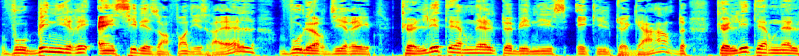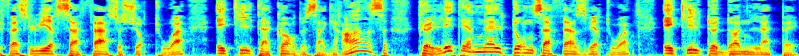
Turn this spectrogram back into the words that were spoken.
vous bénirez ainsi les enfants d'Israël, vous leur direz que l'Éternel te bénisse et qu'il te garde, que l'Éternel fasse luire sa face sur toi et qu'il t'accorde sa grâce, que l'Éternel tourne sa face vers toi et qu'il te donne la paix.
